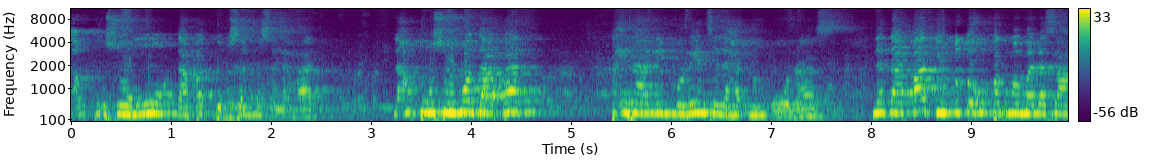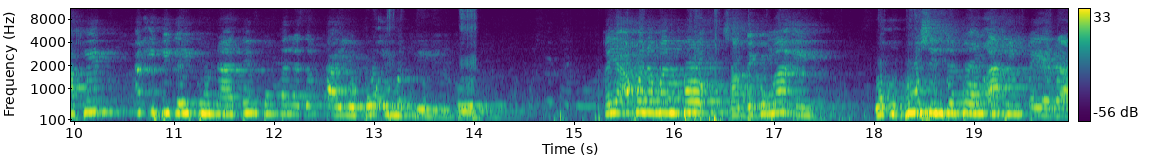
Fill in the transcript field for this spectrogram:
na ang puso mo dapat buksan mo sa lahat. Na ang puso mo dapat pairalin mo rin sa lahat ng oras. Na dapat yung totoong pagmamalasakit ang ibigay po natin kung talagang tayo po ay maglilingkod. Kaya ako naman po, sabi ko nga eh, uubusin ko po ang aking pera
